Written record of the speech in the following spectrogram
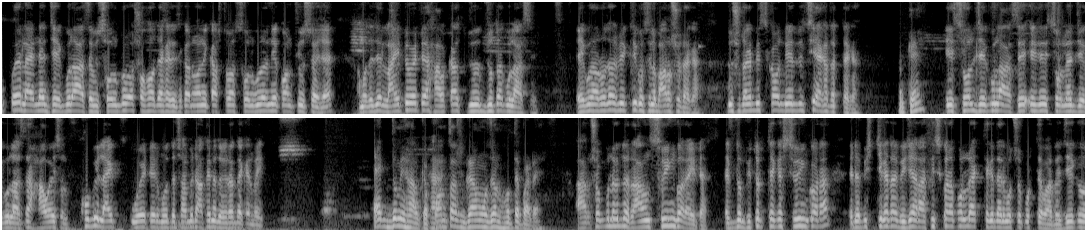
উপরের লাইনের যেগুলো আছে সোলগুলো সহ দেখা দিচ্ছে কারণ অনেক কাস্টমার সোলগুলো নিয়ে কনফিউজ হয়ে যায়। আমাদের যে লাইট ওয়েটের হালকা জুতাগুলো আছে এগুলো রোজার বিক্রি করছিল বারোশো টাকা। দুশো টাকা ডিসকাউন্ট দিয়ে দিচ্ছি এক হাজার টাকা। ওকে। এই সোল যেগুলো আছে এই যে সোলের যেগুলো আছে হাওয়াই সোল খুবই লাইট ওয়েটের মধ্যে সামনে হাতে না ধরে দেখেন ভাই। একদমই হালকা হ্যাঁ। পঞ্চাশ গ্রাম ওজন হতে পারে। আর সম্পূর্ণ কিন্তু রাউন্ড সুইং করা এটা। একদম ভিতর থেকে সুইং করা এটা বৃষ্টি কাটা ভিজা রাফিস করা পড়লে এক থেকে দেড় বছর পড়তে পারবে। যে কেউ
